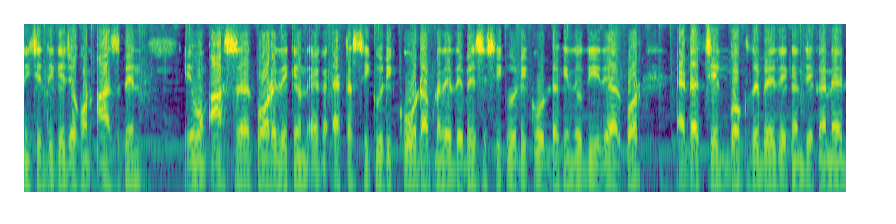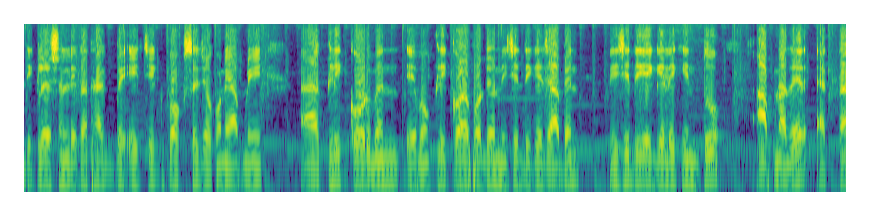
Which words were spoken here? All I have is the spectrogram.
নিচের দিকে যখন আসবেন এবং আসার পরে দেখুন একটা সিকিউরিটি কোড আপনাদের দেবে। সেই সিকিউরিটি কোডটা কিন্তু দিয়ে দেওয়ার পর একটা চেক বক্স দেবে। দেখেন, যেখানে ডিক্লারেশন লেখা থাকবে, এই চেক বক্সে যখনই আপনি ক্লিক করবেন এবং ক্লিক করার পর যখন নিচের দিকে যাবেন, নিচের দিকে গেলে কিন্তু আপনাদের একটা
